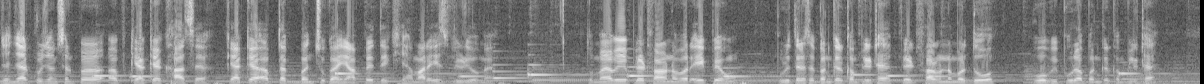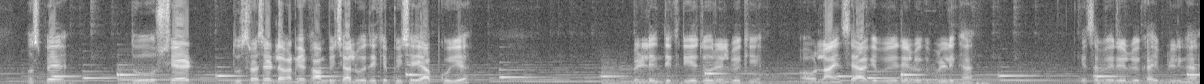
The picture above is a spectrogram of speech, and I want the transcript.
झंझारपुर जंक्शन पर अब क्या क्या खास है? क्या क्या अब तक बन चुका है यहाँ पे? देखिए हमारे इस वीडियो में। तो मैं अभी प्लेटफार्म नंबर एक पे हूँ। पूरी तरह से बनकर कंप्लीट है। प्लेटफार्म नंबर दो, वो भी पूरा बनकर कंप्लीट है। उस पर दो शेड, दूसरा शेड लगाने का काम भी चालू है। देखिए पीछे ही आपको ये बिल्डिंग दिख रही है जो रेलवे की। और लाइन से आगे भी रेलवे की बिल्डिंग है। ये सभी रेलवे का ही बिल्डिंग है।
